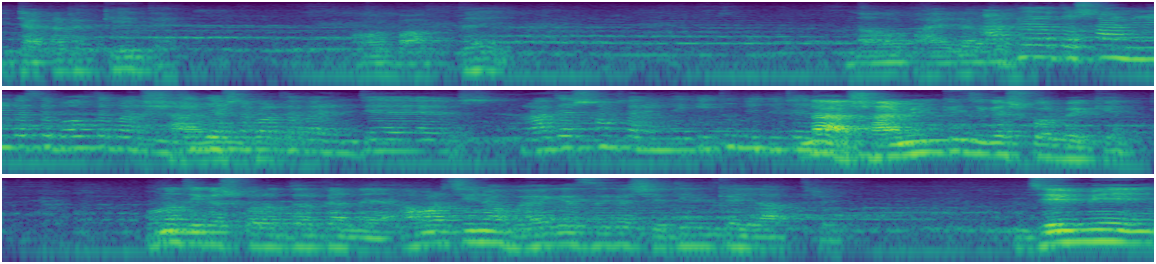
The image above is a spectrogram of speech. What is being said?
এই টাকাটা কে দেয়? আমার বাপ দেয়? না আমার ভাইরা আপনারা তো স্বামীর কাছে বলতে পারেন জিজ্ঞাসা করতে পারেন যে রাজের সংসারে নাকি তুমি দুই না শারমিনকে জিজ্ঞেস করবে কে? কোনো জিজ্ঞেস করার দরকার নেই। আমার চিনা হয়ে গেছে সেদিনকে রাত্রে। যে মেয়ে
